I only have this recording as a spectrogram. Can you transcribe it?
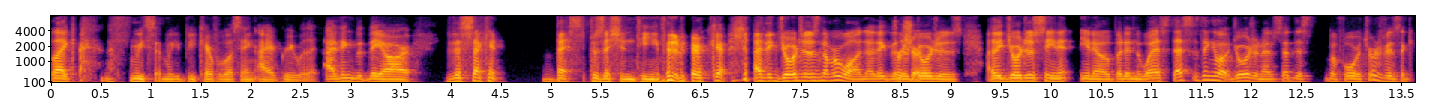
like we said we be careful about saying I agree with it. I think that they are the second best position team in America. I think Georgia is number one. I think that sure. Georgia's I think Georgia's seen it, you know, but in the West, that's the thing about Georgia, and I've said this before with Georgia fans, like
